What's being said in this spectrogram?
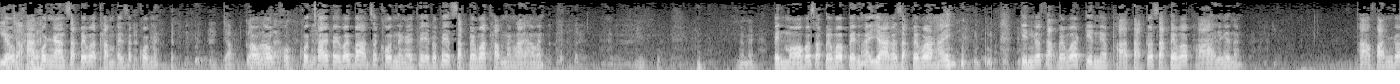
เดี๋ยวหาคนงานสักแต่ว่าทำไปสักคนไหมจับเอาเอาคนใช้ไปไว้บ้านสักคนหนึ่งไอ้เพศประเภทสักแต่ว่าทำทั้งหลายเอาไหมเห็นไหมเป็นหมอก็สักแต่ว่าเป็นให้ยาก็สักแต่ว่าให้ กินก็สักแต่ว่ากินเนี่ยผ่าตัดก็สักแต่ว่าผ่าอย่างเงี้ยนะผ่าฟันก็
